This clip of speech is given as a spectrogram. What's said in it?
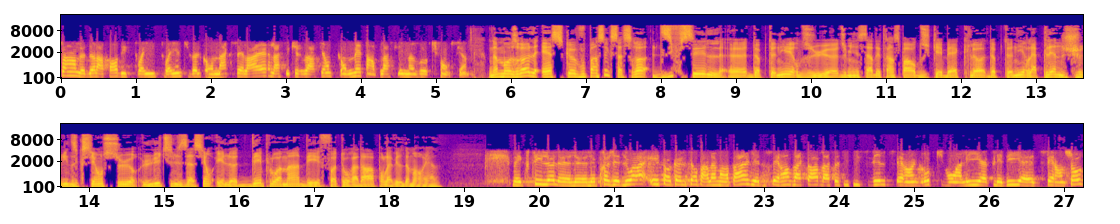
de la part des citoyens et citoyennes qui veulent qu'on accélère la sécurisation qu'on mette en place les mesures qui fonctionnent. Mme Moserol, est-ce que vous pensez que ça sera difficile euh, d'obtenir du, euh, du ministère des Transports du Québec d'obtenir la pleine juridiction sur l'utilisation et le déploiement des photoradars pour la ville de Montréal? Mais écoutez, là, le, le, projet de loi est en commission parlementaire. Il y a différents acteurs de la société civile, différents groupes qui vont aller euh, plaider euh, différentes choses.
